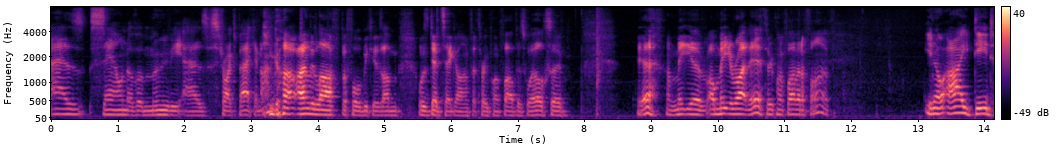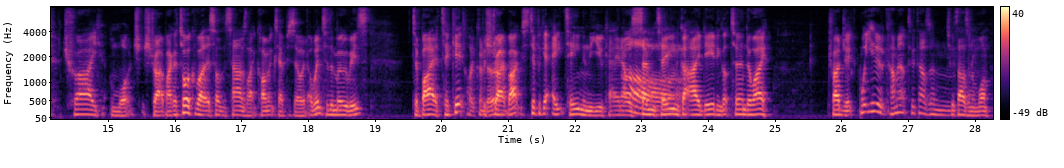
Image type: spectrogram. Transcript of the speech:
as sound of a movie as Strikes Back, and I'm go- I only laughed before because I'm was dead set going for three point five as well. So yeah, I'll meet you. I'll meet you right there, three point five out of five. You know, I did try and watch Strike Back. I talk about this on the Sounds Like Comics episode. I went to the movies to buy a ticket Oh, for Strike Back, certificate 18 in the UK, and I was Oh. 17, got ID'd and got turned away. Tragic. What year did it come out? Two thousand. 2001.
